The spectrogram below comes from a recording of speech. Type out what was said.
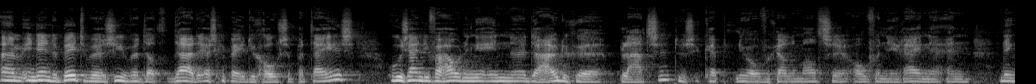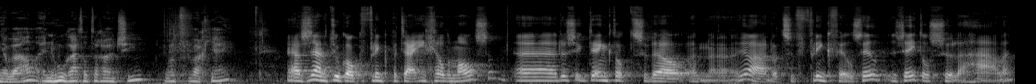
Um, in de Betuwe zien we dat daar de SGP de grootste partij is. Hoe zijn die verhoudingen in uh, de huidige plaatsen? Dus ik heb het nu over Geldermalsen, over Neerijnen en Dingenwaal. En hoe gaat dat eruit zien? Wat verwacht jij? Ja, ze zijn natuurlijk ook een flinke partij in Geldermalsen. Uh, dus ik denk dat ze wel een, ja, dat ze flink veel zetels zullen halen.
